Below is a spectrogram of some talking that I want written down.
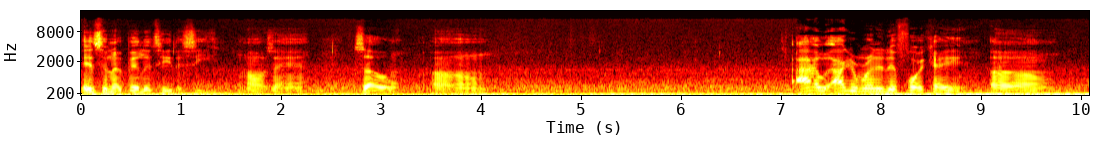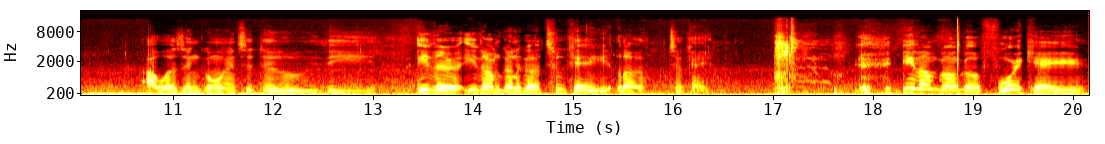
it's an ability to see. You know what I'm saying? So um, I, I can run it at 4k um, I wasn't going to do the either either I'm gonna go 2K, uh, 2K. either I'm gonna go 4K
